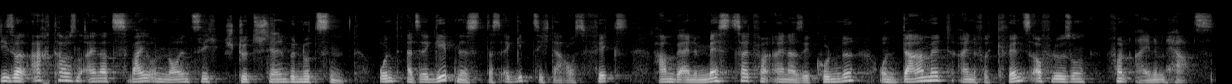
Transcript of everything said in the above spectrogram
die soll 8192 Stützstellen benutzen. Und als Ergebnis, das ergibt sich daraus fix, haben wir eine Messzeit von einer Sekunde und damit eine Frequenzauflösung von einem Hertz.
